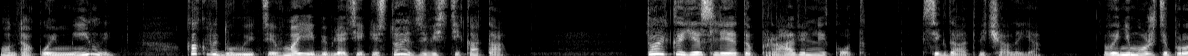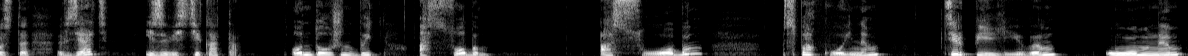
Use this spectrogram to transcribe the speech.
Он такой милый, как вы думаете, в моей библиотеке стоит завести кота? Только если это правильный кот, всегда отвечала я. Вы не можете просто взять и завести кота. Он должен быть особым. Особым, спокойным, терпеливым, умным,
